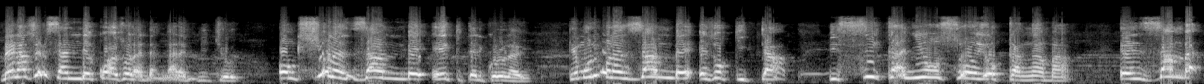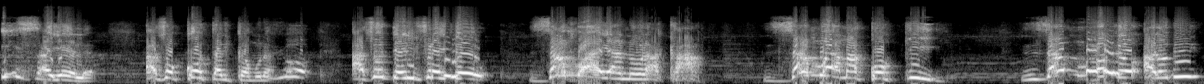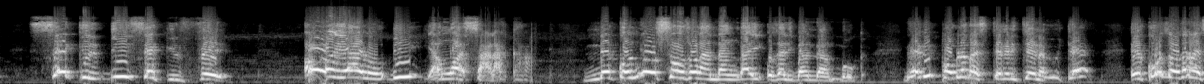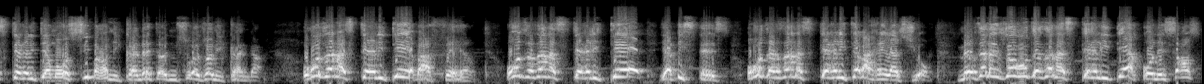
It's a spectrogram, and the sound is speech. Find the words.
me nazoyebisa ndeko azolanda ngai na miniti oyo onksio na nzambe ekita likolo na yo ke molimo na nzambe ezokita bisika nyonso oyo okangama enzambe israele azokota likambo na yo azodelivre yo nzambo ayanolaka nzambo ya makoki nzambo oyo alobi ce qu'il dit ce qu'il fait oyo ye alobi yango asalaka ndeko nyonso ozolanda ngai oza libanda ya mboka nayebi problème ya sterilité na yo te ekozala oza na sterilité moko osimbaka mikanda te mosusu bazwa mikanda okozala na sterilité ya baaffaire okozala na sterilité ya business okozala na sterilité ya barelation mais oza na sterilité ya connaissance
